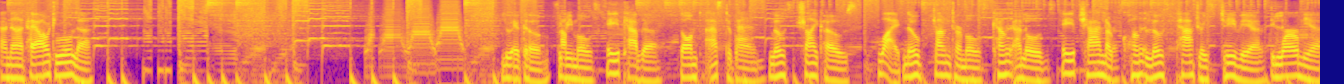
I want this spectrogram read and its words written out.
una película. Luego fuimos a casa donde estaban los chicos. White no juntermos con los echar con los padres Javier de Lermia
